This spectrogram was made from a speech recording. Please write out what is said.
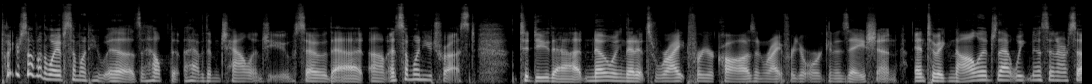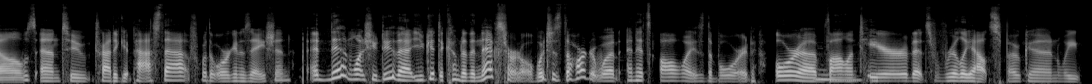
put yourself in the way of someone who is and help them, have them challenge you so that, um, and someone you trust to do that, knowing that it's right for your cause and right for your organization, and to acknowledge that weakness in ourselves and to try to get past that for the organization. And then once you do that, you get to come to the next hurdle, which is the harder one, and it's always the board or a mm. volunteer that's really outspoken. We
